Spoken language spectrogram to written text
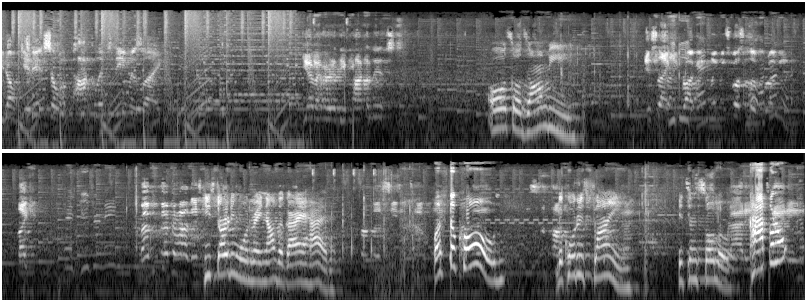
You don't get it? So Apocalypse theme is like. You haven't heard of the Apocalypse? Oh, so zombie. It's like. Like it's supposed to look. Like. Remember, remember how this He's starting one right now. The guy I had. from the season two? What's the code? The code is flying. It's in solo. Capital?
